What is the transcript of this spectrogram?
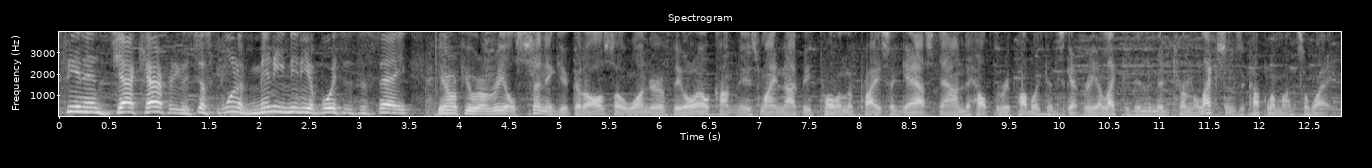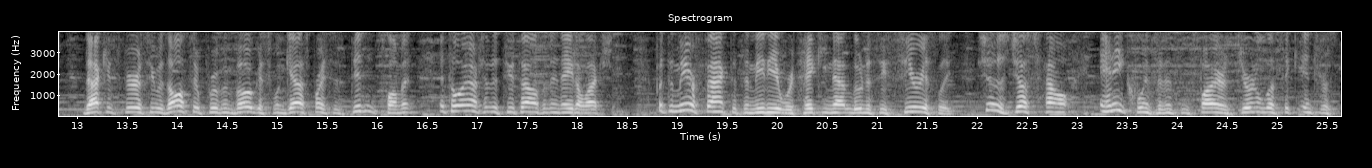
CNN's Jack Cafferty was just one of many media voices to say, You know, if you were a real cynic, you could also wonder if the oil companies might not be pulling the price of gas down to help the Republicans get reelected in the midterm elections a couple of months away. That conspiracy was also proven bogus when gas prices didn't plummet until after the 2008 elections. But the mere fact that the media were taking that lunacy seriously shows just how any coincidence inspires journalistic interest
